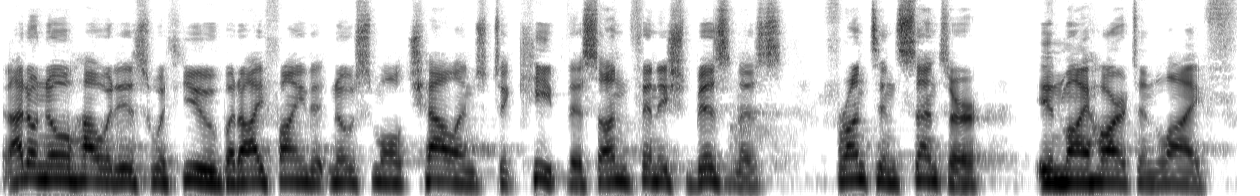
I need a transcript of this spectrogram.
And I don't know how it is with you, but I find it no small challenge to keep this unfinished business front and center in my heart and life.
